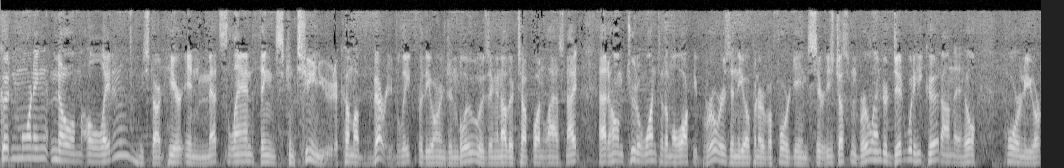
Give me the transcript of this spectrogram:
Good morning, Noam Laden. We start here in Mets land. Things continue to come up very bleak for the Orange and Blue, losing another tough one last night at home, two to one to the Milwaukee Brewers in the opener of a four-game series. Justin Verlander did what he could on the hill for New York,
